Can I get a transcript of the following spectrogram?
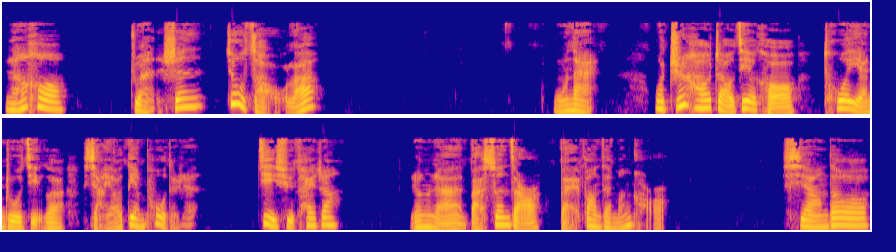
然后转身就走了。无奈，我只好找借口拖延住几个想要店铺的人，继续开张，仍然把酸枣摆放在门口。想到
